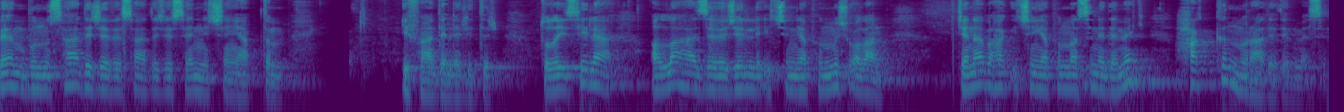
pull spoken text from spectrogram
ben bunu sadece ve sadece senin için yaptım ifadeleridir. Dolayısıyla Allah Azze ve Celle için yapılmış olan Cenab-ı Hak için yapılması ne demek? Hakkın murad edilmesi.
